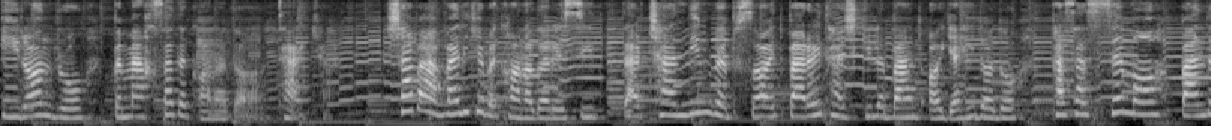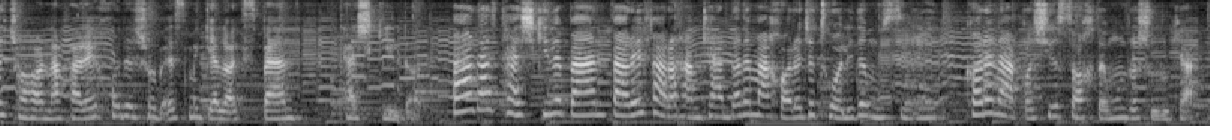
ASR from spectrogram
ایران رو به مقصد کانادا ترک کرد. شب اولی که به کانادا رسید در چندین وبسایت برای تشکیل بند آگهی داد و پس از سه ماه بند چهار نفره خودش رو به اسم گلاکس بند تشکیل داد. از تشکیل بند برای فراهم کردن مخارج تولید موسیقی کار نقاشی ساختمون رو شروع کرد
